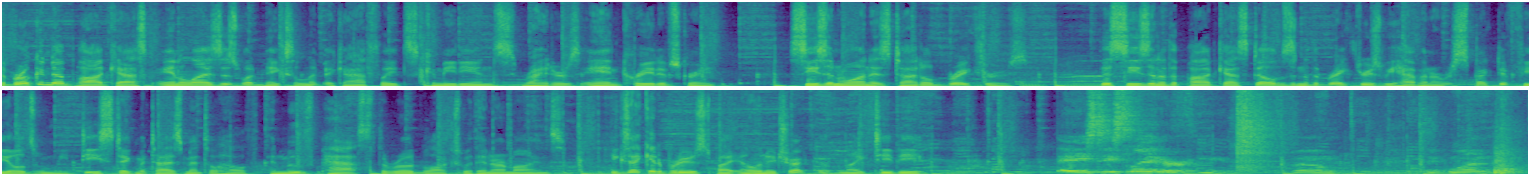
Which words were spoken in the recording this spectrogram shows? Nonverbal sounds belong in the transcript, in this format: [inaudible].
The Broken Dove podcast analyzes what makes Olympic athletes, comedians, writers, and creatives great. Season 1 is titled Breakthroughs. This season of the podcast delves into the breakthroughs we have in our respective fields when we destigmatize mental health and move past the roadblocks within our minds. Executive produced by Ellen Utrecht of Nike TV. AC Slater. Boom. Take one.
